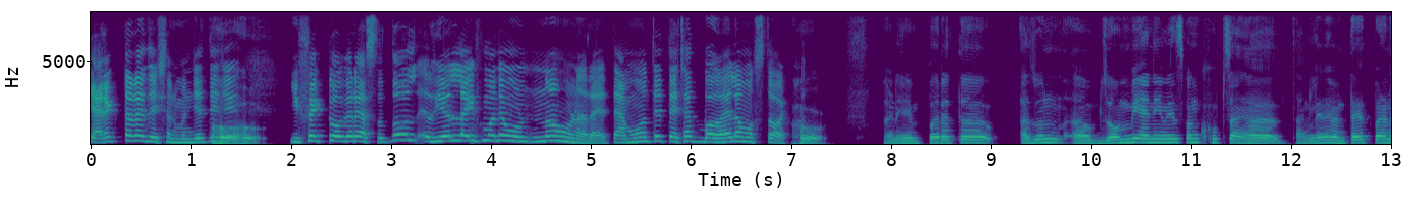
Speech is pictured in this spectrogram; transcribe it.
कॅरेक्टरायझेशन म्हणजे ते हो जे हो. इफेक्ट वगैरे असतं तो रिअल लाईफमध्ये होण- न होणार आहे. त्यामुळे ते त्याच्यात बघायला मस्त वाटतं. हो. आणि परत अ, अजून झॉम्बी अॅनिमेज पण खूप चा- अ, चांगले नाही म्हणता येत पण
